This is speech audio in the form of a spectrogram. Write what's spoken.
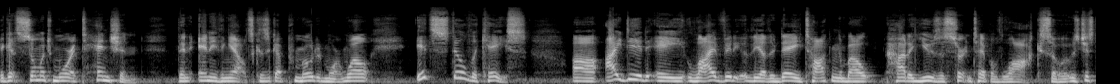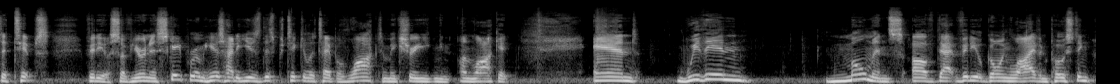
it got so much more attention than anything else because it got promoted more. Well, it's still the case. Uh, I did a live video the other day talking about how to use a certain type of lock. So it was just a tips video. So if you're in an escape room, here's how to use this particular type of lock to make sure you can unlock it. And within moments of that video going live and posting,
